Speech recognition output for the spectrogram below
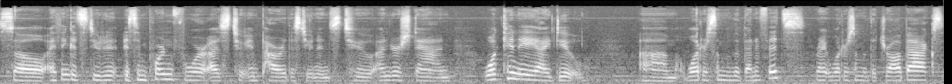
So I think it's, student, it's important for us to empower the students to understand what can AI do? Um, what are some of the benefits, right? What are some of the drawbacks?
